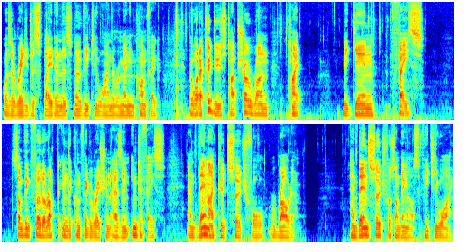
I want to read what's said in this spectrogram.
was already displayed and there's no VTY in the remaining config. But what I could do is type show run pipe begin face, something further up in the configuration as an interface, and then I could search for router and then search for something else, VTY.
